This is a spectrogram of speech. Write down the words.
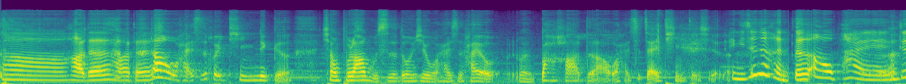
啊，好的 好的，但我还是会听那个像布拉姆斯的东西，我还是还有嗯巴哈的啊，我还是在听这些的。欸你真的很德奥派哎、你就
